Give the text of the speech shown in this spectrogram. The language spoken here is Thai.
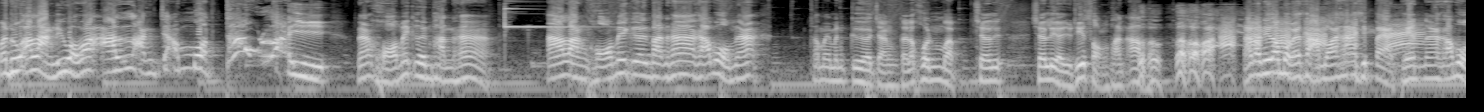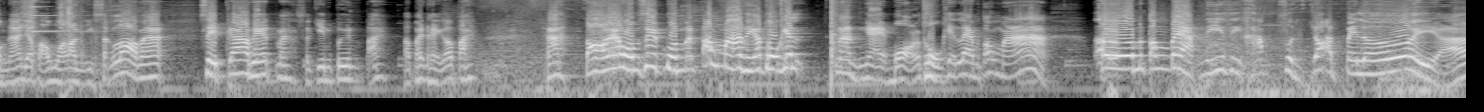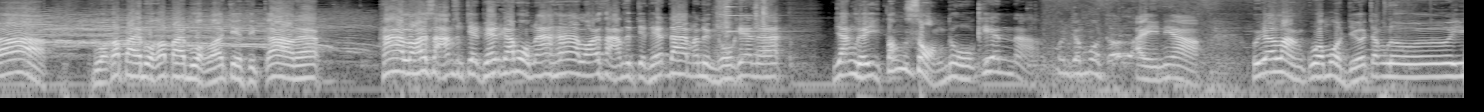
มาดูอาหลังดีกว่าว่าอาหลังจะหมดเท่าไหร่นะขอไม่เกินพันห้าอาหลังขอไม่เกินพันห้าครับผมนะทำไมมันเกลือจัง แต่ละคนแบบเฉลี่ยเฉลี่ยอยู่ที่ 2,000 อัพแล้วตอนนี้เราหมดไป 358 เพชรนะครับผมนะ เดี๋ยวเผาหัวก่อนอีกสักรอบนะฮะ19 เพชรมา สกินปืน ไป เอาไปไหนก็ไปนะต่อเลยครับผมสิบหมุนมันต้องมาสิครับโทเค็นนั่นไง บอกแล้วโทเค็นแรกมันต้องมา เออ มันต้องแบบนี้สิครับ สุดยอดไปเลยอ่าบวกเข้าไปบวกเข้าไปบวก 179 นะฮะ537 เพชรครับผมนะ 537 เพชรได้มา 1 โทเค็นนะฮะยังเหลืออีกต้อง 2 โทเค็นอะ มันจะหมดเท่าไหร่เนี่ยเฮ้ยหลังกลัวหมดเยอะจังเลย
